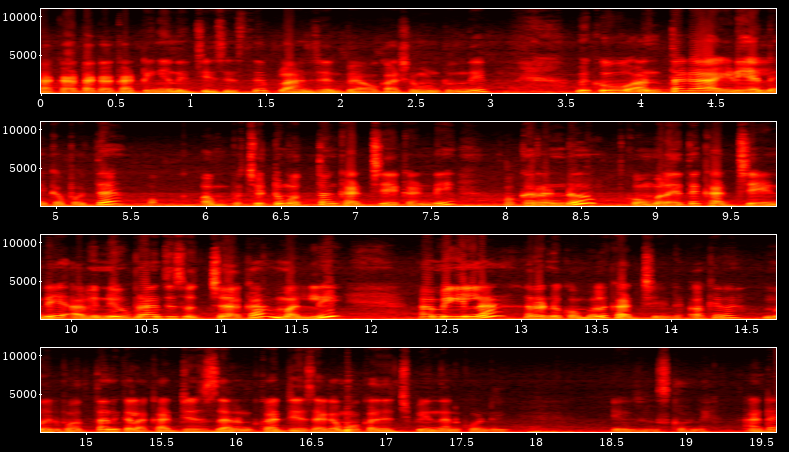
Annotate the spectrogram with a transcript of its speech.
టకాటకా కటింగ్ అనేది చేసేస్తే ప్లాన్ చనిపోయే అవకాశం ఉంటుంది మీకు అంతగా ఐడియా లేకపోతే చెట్టు మొత్తం కట్ చేయకండి ఒక రెండు కొమ్మలు అయితే కట్ చేయండి అవి న్యూ బ్రాంచెస్ వచ్చాక మళ్ళీ మిగిలిన రెండు కొమ్మలు కట్ చేయండి ఓకేనా మరి మొత్తానికి అలా కట్ చేసేసారు కట్ చేశాక మొక్క చచ్చిపోయింది అనుకోండి ఇవి చూసుకోండి అంటే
